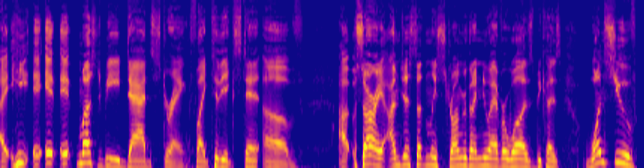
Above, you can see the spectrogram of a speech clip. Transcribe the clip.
Uh, he it, it, must be dad strength, like to the extent of. Uh, sorry, I'm just suddenly stronger than I knew I ever was because once you've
